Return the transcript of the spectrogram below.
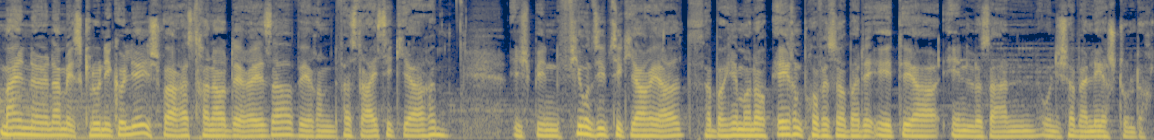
Mein äh, Name ist Claude Nicolier. Ich war Astronaut der ESA während fast 30 Jahren. Ich bin 74 Jahre alt, aber immer noch Ehrenprofessor bei der ETH in Lausanne und ich habe einen Lehrstuhl dort.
